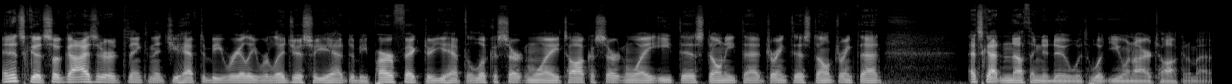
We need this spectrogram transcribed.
And it's good. So guys that are thinking that you have to be really religious or you have to be perfect or you have to look a certain way, talk a certain way, eat this, don't eat that, drink this, don't drink that. That's got nothing to do with what you and I are talking about.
